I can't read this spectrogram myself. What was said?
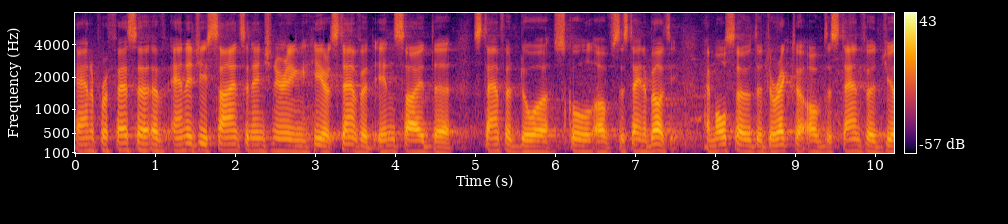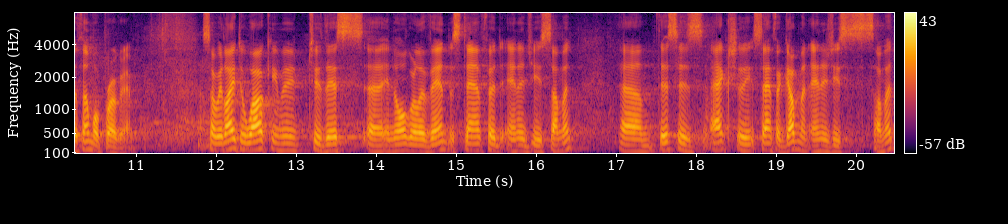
and a professor of energy science and engineering here at Stanford inside the Stanford Doerr School of Sustainability. I'm also the director of the Stanford Geothermal Program. So we'd like to welcome you to this uh, inaugural event, the Stanford Energy Summit. Um, this is actually Stanford Government Energy Summit.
